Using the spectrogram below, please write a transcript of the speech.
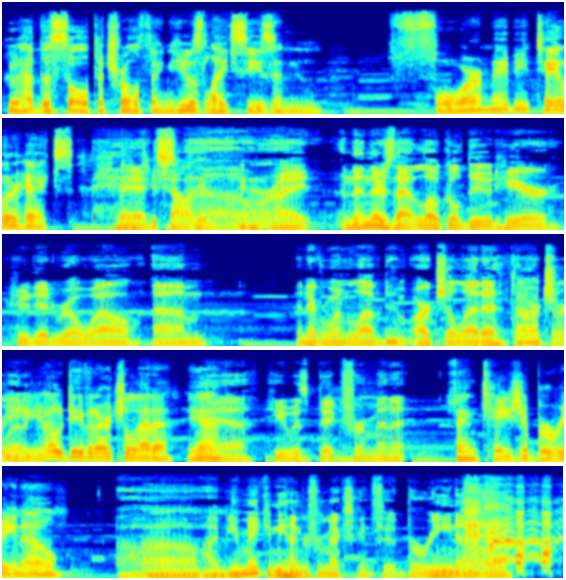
who had the Soul Patrol thing. He was like season four, maybe. Taylor Hicks. Thank you, Talia. Oh, Yeah. right. And then there's that local dude here who did real well. Um, and everyone loved him. Archuleta. Archuleta. Oh, David Archuleta. Yeah. Yeah. he was big for a minute. Fantasia Barrino. Oh, Um, you're making me hungry for Mexican food. Burrino,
